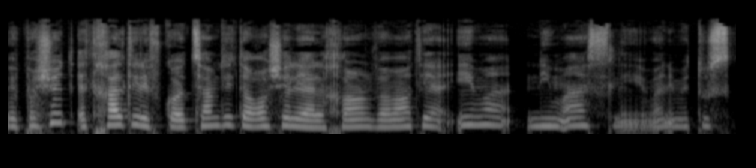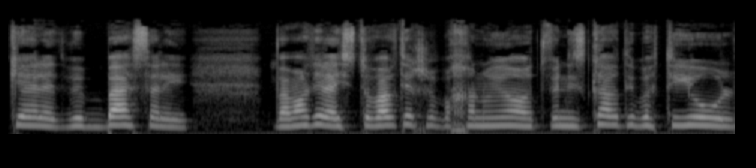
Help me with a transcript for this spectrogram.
ופשוט התחלתי לבכות. שמתי את הראש שלי על החלון ואמרתי לה, אמא, נמאס לי, ואני מתוסכלת, ובאסה לי. ואמרתי לה, הסתובבתי עכשיו בחנויות, ונזכרתי בטיול,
